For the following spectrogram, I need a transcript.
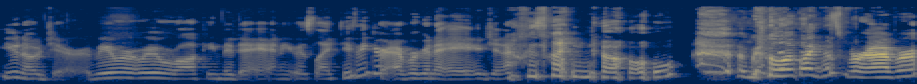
You know Jared. We were we were walking today, and he was like, "Do you think you're ever gonna age?" And I was like, "No, I'm gonna look like this forever.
